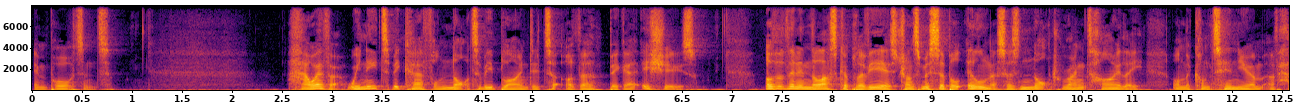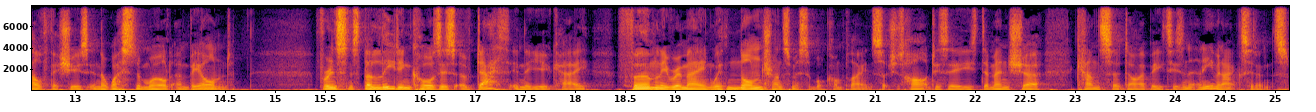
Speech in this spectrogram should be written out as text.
important. However, we need to be careful not to be blinded to other bigger issues. Other than in the last couple of years, transmissible illness has not ranked highly on the continuum of health issues in the Western world and beyond. For instance, the leading causes of death in the UK firmly remain with non transmissible complaints such as heart disease, dementia, cancer, diabetes, and, even accidents.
